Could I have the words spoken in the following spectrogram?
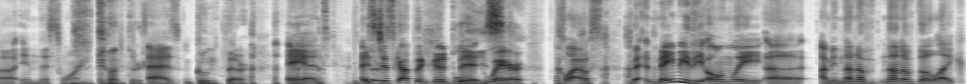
uh, in this one Gunther. as Gunther, and it's just got the good Please. bit where Klaus, maybe the only, uh, I mean, none of none of the like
